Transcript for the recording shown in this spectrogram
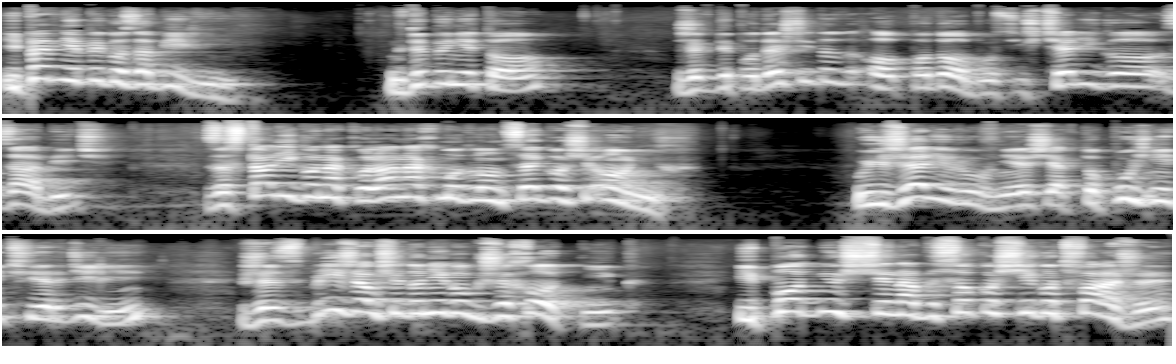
I pewnie by go zabili, gdyby nie to, że gdy podeszli do, o, pod obóz i chcieli go zabić, zastali go na kolanach modlącego się o nich. Ujrzeli również, jak to później twierdzili, że zbliżał się do niego grzechotnik i podniósł się na wysokość jego twarzy,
